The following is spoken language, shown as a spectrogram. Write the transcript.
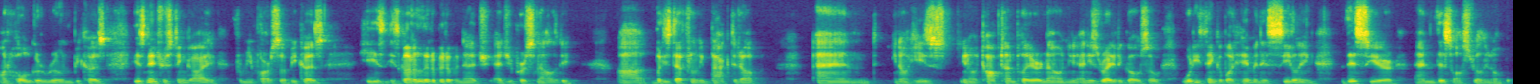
on Holger Rune because he's an interesting guy for me, Parsa, because he's he's got a little bit of an edge, edgy personality, uh, but he's definitely backed it up, and you know he's you know top ten player now, and, and he's ready to go. So, what do you think about him and his ceiling this year and this Australian Open?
